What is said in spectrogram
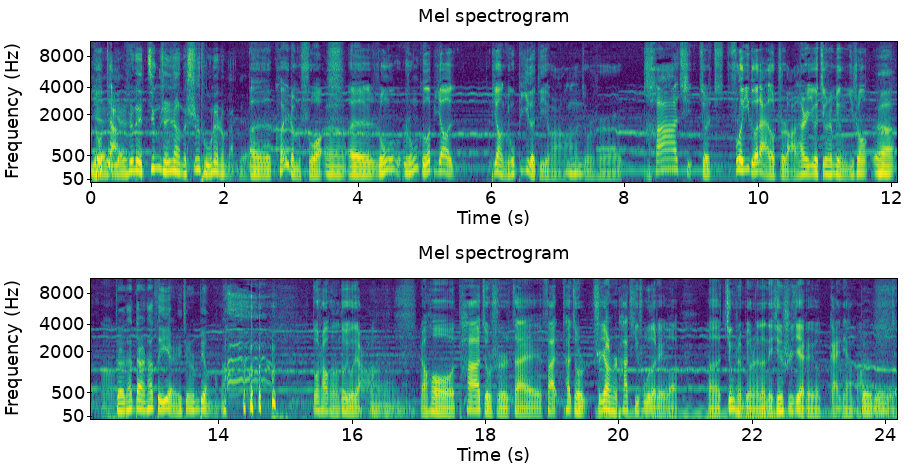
也有点儿也是那精神上的师徒那种感觉。呃，可以这么说。嗯呃，荣荣格比较比较牛逼的地方啊，嗯就是他其就是弗洛伊德，大家都知道啊，他是一个精神病医生呃，啊，对他，但是他自己也是一精神病，可能。多少可能都有点儿啊。然后他就是在发，他就是实际上是他提出的这个呃精神病人的内心世界这个概念嘛。对对对，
